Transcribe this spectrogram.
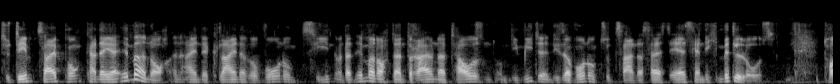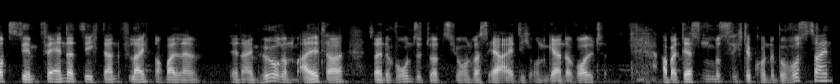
zu dem Zeitpunkt kann er ja immer noch in eine kleinere Wohnung ziehen und dann immer noch dann 300.000, um die Miete in dieser Wohnung zu zahlen. Das heißt, er ist ja nicht mittellos. Trotzdem verändert sich dann vielleicht nochmal in einem höheren Alter seine Wohnsituation, was er eigentlich ungern wollte. Aber dessen muss sich der Kunde bewusst sein.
